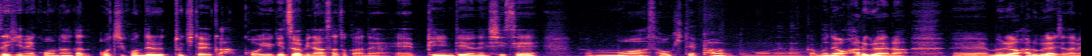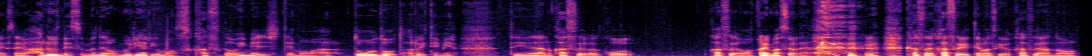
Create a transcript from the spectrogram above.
ぜひね、こうなんか落ち込んでる時というか、こういう月曜日の朝とかね、えー、ピンっていうね、姿勢、もう朝起きてパンともうね、なんか胸を張るぐらいな、えー、胸を張るぐらいじゃダメですね。張るんです。胸を無理やりもう春日をイメージして、もう堂々と歩いてみるっていうね、あの春日がこう、春日分かりますよね。春日春日言ってますけど春日あの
